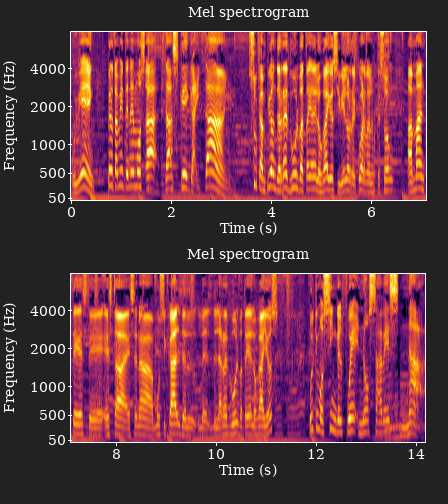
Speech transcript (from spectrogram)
Muy bien, pero también tenemos a Daske Gaitán, subcampeón de Red Bull Batalla de los Gallos, si bien lo recuerdan los que son amantes de esta escena musical del- de, de la Red Bull Batalla de los Gallos. Último single fue No Sabes Nada.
